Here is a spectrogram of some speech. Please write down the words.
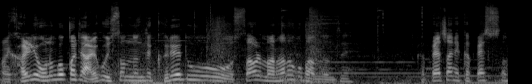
아니 갈리 오는 것까지 알고 있었는데 그래도 싸울만 하다고 봤는데 그냥 빼자니까 뺐어.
